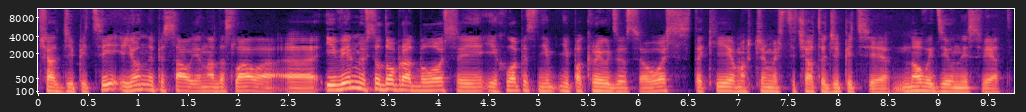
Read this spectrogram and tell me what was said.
чат GPT і ён напісаў яна даслала і вельмі все добра адбылося і хлопец не, не пакрыўдзіўся вось такія магчымасці чату GPT новы дзіўны свет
